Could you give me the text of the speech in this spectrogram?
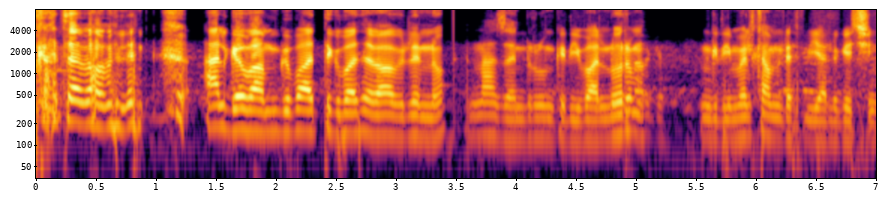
ከተባብለን አልገባም ግባ አትግባ ተባብለን ነው እና ዘንድሮ እንግዲህ ባልኖርም እንግዲህ መልካም ልደት ብያለሁ ጌችዬ።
